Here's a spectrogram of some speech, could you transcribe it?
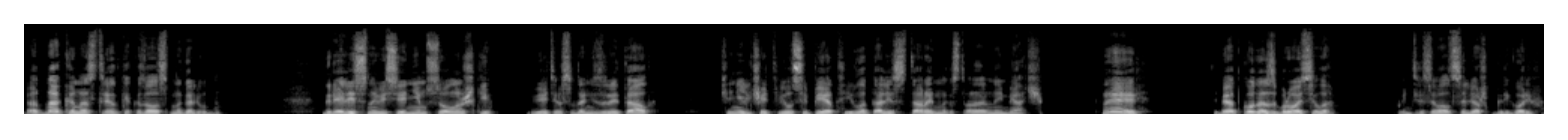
Однако на стрелке оказалось многолюдно. Грелись на весеннем солнышке, ветер сюда не залетал. Чинили чать велосипед и латали старый многострадальный мяч. — Хнырь, тебя откуда сбросило? — поинтересовался Лёшка Григорьев.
